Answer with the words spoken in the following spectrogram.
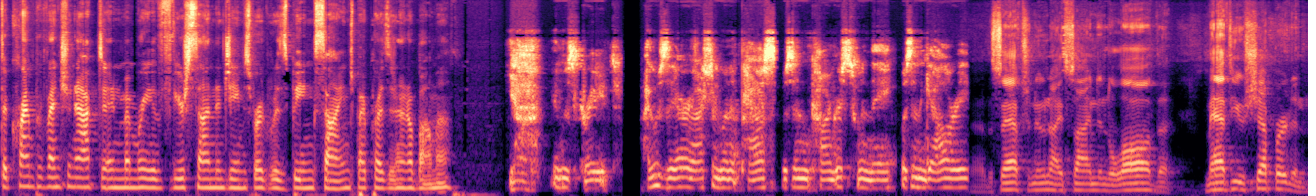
the Crime Prevention Act in memory of your son and James Byrd was being signed by President Obama? Yeah, it was great. I was there actually when it passed. was in Congress when they was in the gallery. Uh, this afternoon, I signed into law the Matthew Shepard and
